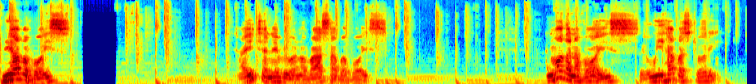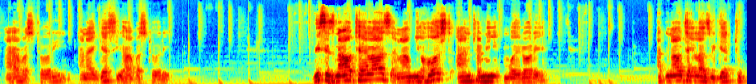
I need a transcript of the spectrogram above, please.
You have a voice? Each and every one of us have a voice. And more than a voice, we have a story. I have a story, and I guess you have a story. This is Now Tell Us, and I'm your host, Anthony Moirore. At Now Tell Us, we get to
